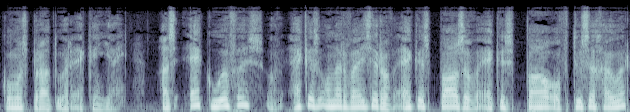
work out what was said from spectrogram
Kom ons praat oor ek en jy. As ek hoof is of ek is onderwyser of ek is paas of ek is pa of toesighouer,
